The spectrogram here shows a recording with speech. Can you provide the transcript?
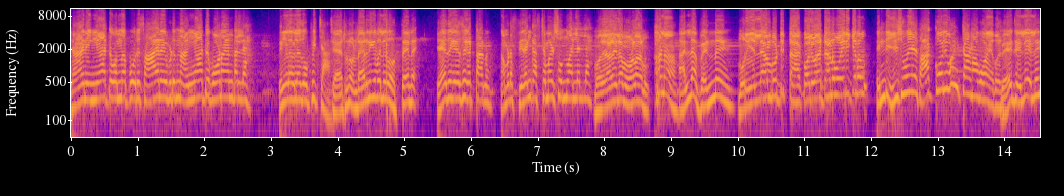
ഞാൻ ഇങ്ങോട്ട് വന്നപ്പോ ഒരു സാധനം ഇവിടുന്ന് അങ്ങോട്ട് പോണ കണ്ടല്ല. നിങ്ങൾ വല്ലത് ഒപ്പിച്ച? ചേട്ടൻ ഉണ്ടായിരുന്നെങ്കിൽ വലുത് ഒത്തേനെ. ഏത് കേസ് കെട്ടാണ്? നമ്മുടെ സ്ഥിരം കസ്റ്റമേഴ്സ് ഒന്നും അല്ലല്ല. മുതലാളിയുടെ മോളാണ്. ആണോ? അല്ല പെണ്ണ്. മുറിയെല്ലാം പൊട്ടി താക്കോലുമായിട്ടാണ് പോയിരിക്കണം എന്റെ ഈശോയെ താക്കോലുമായിട്ടാണോ പോയത്? വേ ചെല്ലേ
